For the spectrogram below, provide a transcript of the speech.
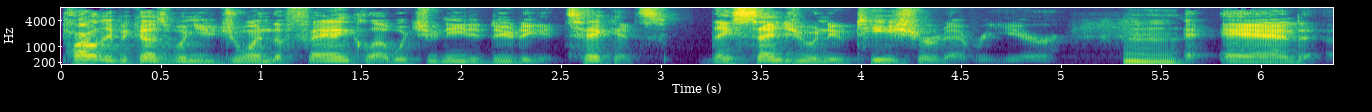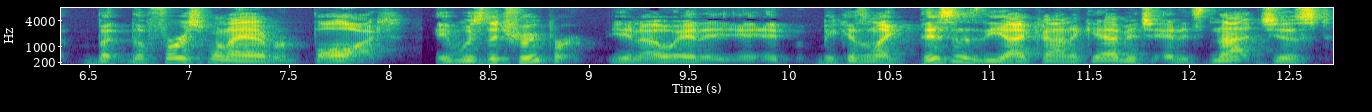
Partly because when you join the fan club, which you need to do to get tickets, they send you a new T-shirt every year. Mm. And but the first one I ever bought, it was the Trooper, you know, and it, it, because I'm like, this is the iconic image, and it's not just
